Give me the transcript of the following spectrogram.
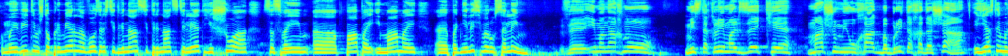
мы видим, что примерно в возрасте 12-13 лет Иешуа со своим э, папой и мамой э, поднялись в Иерусалим. И если мы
